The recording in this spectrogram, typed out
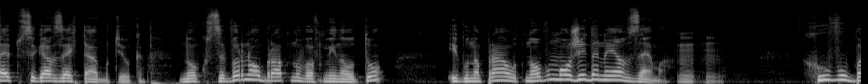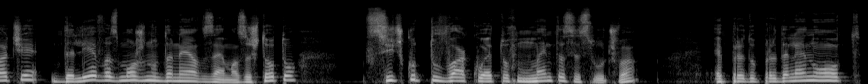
ето сега взех тази бутилка, но ако се върна обратно в миналото и го направя отново, може и да не я взема. Хубаво обаче дали е възможно да не я взема, защото всичко това, което в момента се случва, е предопределено от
